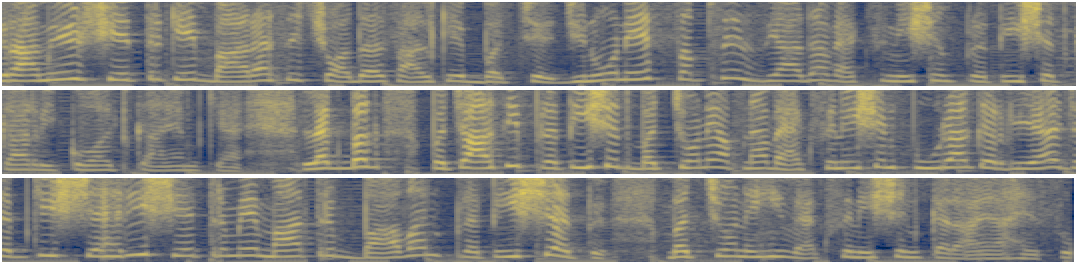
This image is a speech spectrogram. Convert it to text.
ग्रामीण क्षेत्र के 12 से 14 साल के बच्चे, जिन्होंने सबसे ज़्यादा वैक्सीनेशन प्रतिशत प्रतिशत का रिकॉर्ड कायम किया है। लगभग पचासी प्रतिशत बच्चों ने अपना वैक्सीनेशन पूरा कर लिया है, जबकि शहरी क्षेत्र में मात्र बावन प्रतिशत बच्चों ने ही वैक्सीनेशन कराया है। सो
